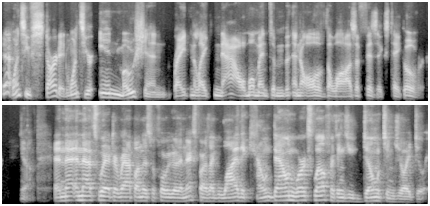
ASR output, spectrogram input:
Yeah. Once you've started, once you're in motion, right? And like now momentum and all of the laws of physics take over. Yeah. And that and that's where to wrap on this before we go to the next part is like why the countdown works well for things you don't enjoy doing.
